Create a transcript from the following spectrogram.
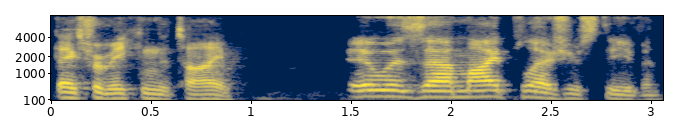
Thanks for making the time. It was uh, my pleasure, Stephen.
